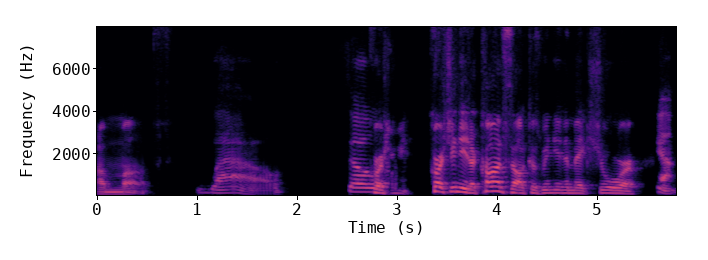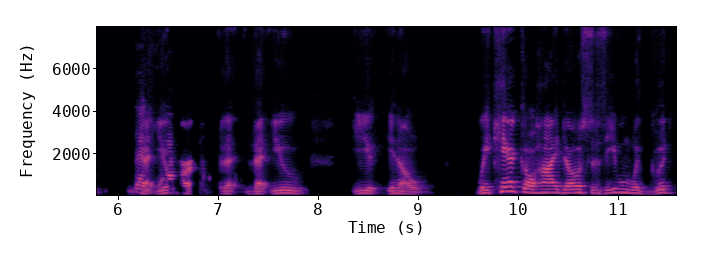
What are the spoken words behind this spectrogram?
a month. Wow. Of So course, you of course, you need a consult because we need to make sure that you are that, that you you you know we can't go high doses even with good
